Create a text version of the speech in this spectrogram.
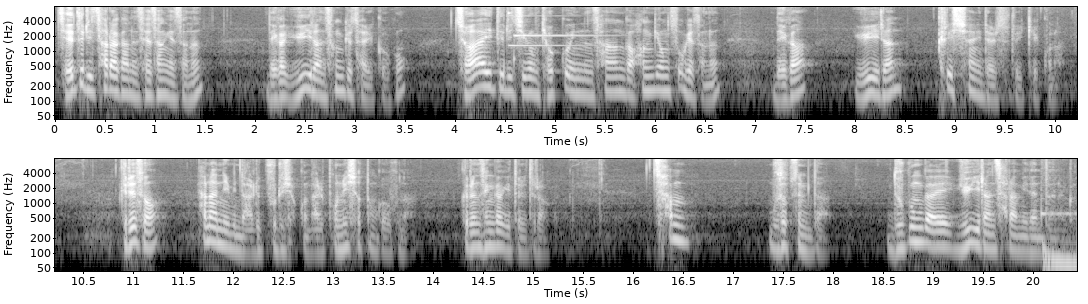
쟤들이 살아가는 세상에서는 내가 유일한 선교사일 거고 저 아이들이 지금 겪고 있는 상황과 환경 속에서는 내가 유일한 크리스천이 될 수도 있겠구나. 그래서 하나님이 나를 부르셨고 나를 보내셨던 거구나. 그런 생각이 들더라고요. 참 무섭습니다. 누군가의 유일한 사람이 된다는 것.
